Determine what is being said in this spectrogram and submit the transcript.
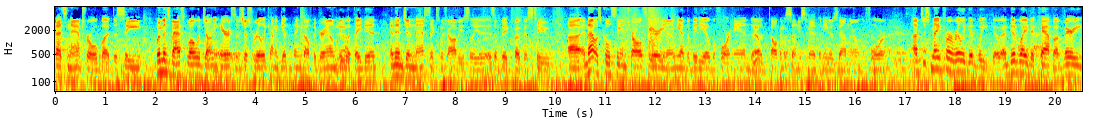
that's natural. But to see women's basketball with Johnnie Harris is just really kind of getting things off the ground, do what they did. And then gymnastics, which obviously is a big focus too. Uh, and that was cool seeing Charles here. You know, he had the video beforehand uh, Yep. talking to Sonny Smith, and he was down there on the floor. Uh, just made for a really good week. A, a good way to cap a very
